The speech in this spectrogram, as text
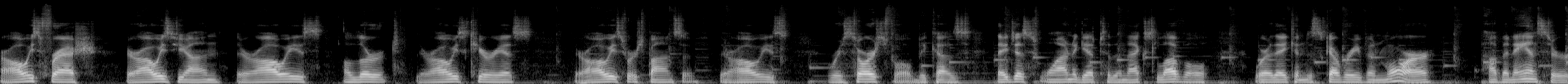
are always fresh, they're always young, they're always alert, they're always curious, they're always responsive, they're always resourceful because they just want to get to the next level where they can discover even more of an answer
